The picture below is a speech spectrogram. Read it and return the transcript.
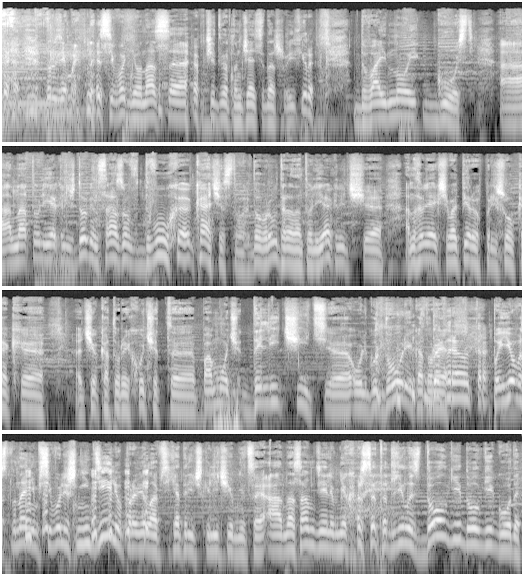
Друзья мои, сегодня у нас э, в четвертом части нашего эфира двойной гость. А, Анатолий Яковлевич Добин сразу в двух э, качествах. Доброе утро, Анатолий Яковлевич. Э, Анатолий Яковлевич, во-первых, пришел как человек, который хочет помочь долечить Ольгу Дори, которая, по ее воспоминаниям, всего лишь неделю провела в психиатрической лечебнице, а на самом деле, мне кажется, это длилось долгие-долгие годы,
